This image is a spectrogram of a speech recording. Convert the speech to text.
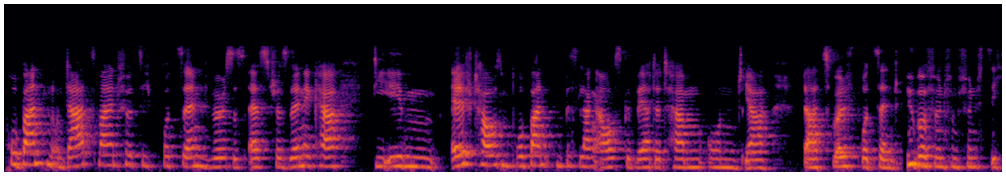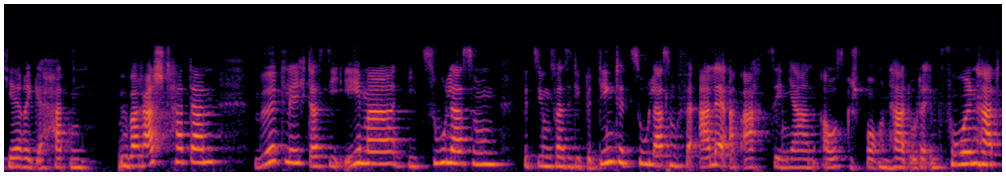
Probanden und da 42 Prozent versus AstraZeneca, die eben 11.000 Probanden bislang ausgewertet haben und ja, da 12 Prozent über 55-Jährige hatten. Überrascht hat dann wirklich, dass die EMA die Zulassung bzw. die bedingte Zulassung für alle ab 18 Jahren ausgesprochen hat oder empfohlen hat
